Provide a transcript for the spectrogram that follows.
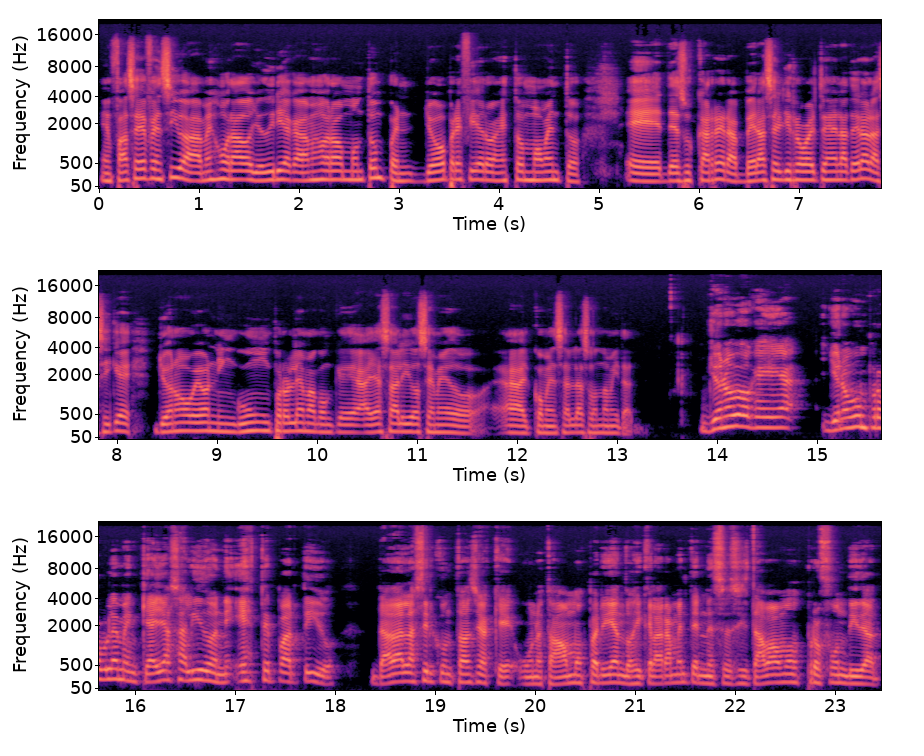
en fase defensiva, ha mejorado, yo diría que ha mejorado un montón, pues yo prefiero en estos momentos eh, de sus carreras ver a Sergi Roberto en el lateral, así que yo no veo ningún problema con que haya salido Semedo al comenzar la segunda mitad. Yo no veo que yo no veo un problema en que haya salido en este partido dadas las circunstancias que uno estábamos perdiendo y claramente necesitábamos profundidad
